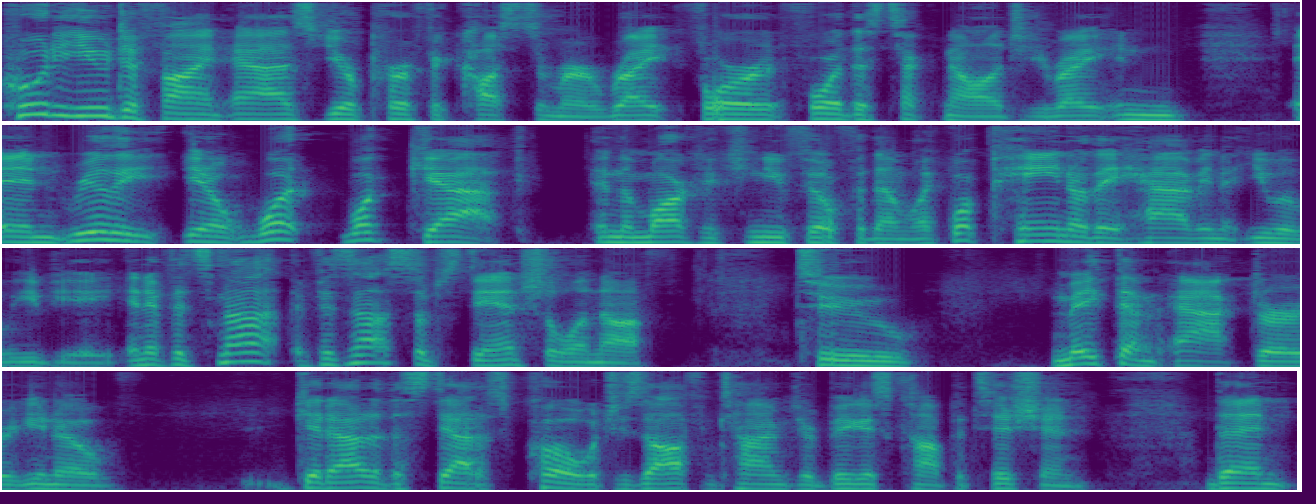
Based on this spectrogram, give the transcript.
who do you define as your perfect customer right for for this technology right? And and really you know what what gap in the market can you fill for them? Like what pain are they having that you alleviate? And if it's not if it's not substantial enough to make them act or you know get out of the status quo which is oftentimes your biggest competition then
